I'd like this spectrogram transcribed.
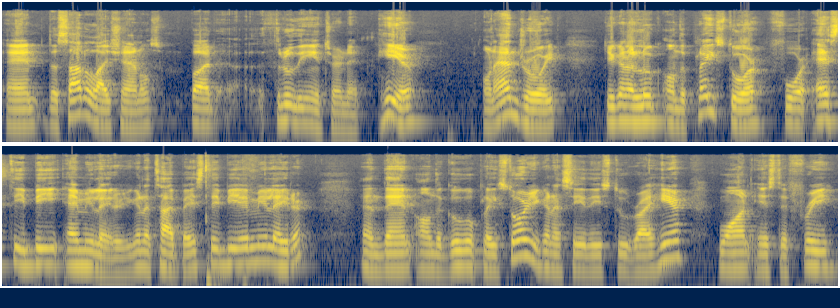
and the satellite channels but uh, through the internet. Here on Android you're going to look on the Play Store for STB emulator. You're going to type STB emulator and then on the Google Play Store you're gonna see these two right here. One is the free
